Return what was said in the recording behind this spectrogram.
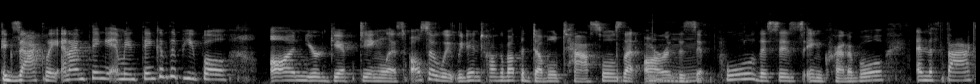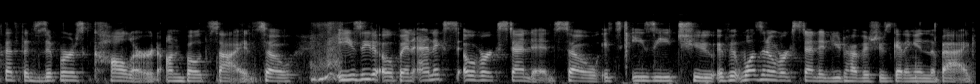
Exactly. And I'm thinking, I mean, think of the people on your gifting list. Also, wait, we didn't talk about the double tassels that are mm-hmm. the zip pull. This is incredible. And the fact that the zipper's collared on both sides. So easy to open and ex- overextended. So it's easy to, if it wasn't overextended, you'd have issues getting in the bag.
